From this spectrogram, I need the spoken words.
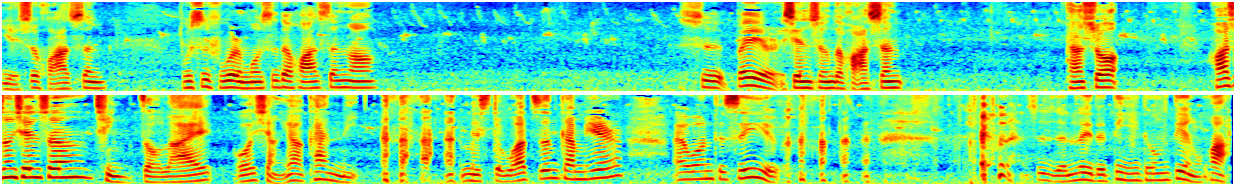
也是华生，不是福尔摩斯的华生哦。是贝尔先生的华生。他说：“华生先生，请走来，我想要看你。 ”Mr. Watson, come here. I want to see you. 是人类的第一通电话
